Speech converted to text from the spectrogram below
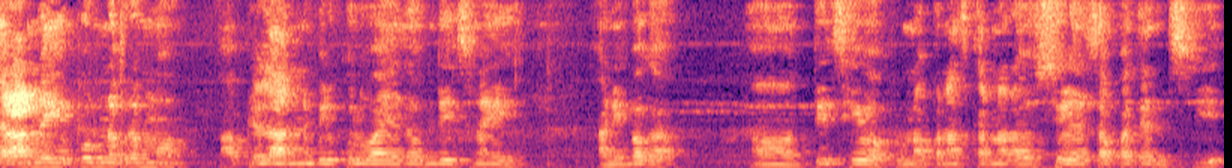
तर अन्न हे पूर्ण ब्रह्म आपल्याला अन्न बिलकुल वाया जाऊन द्यायचं नाही. आणि बघा तेच हे वापरून आपण आज करणार आहोत शिळ्या चपात्यांची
